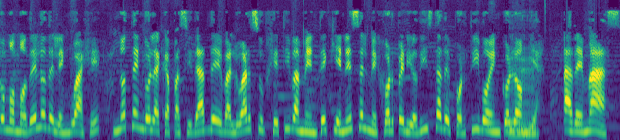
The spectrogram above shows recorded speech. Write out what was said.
Como modelo de lenguaje, no tengo la capacidad de evaluar subjetivamente quién es el mejor periodista deportivo en Colombia. Además,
